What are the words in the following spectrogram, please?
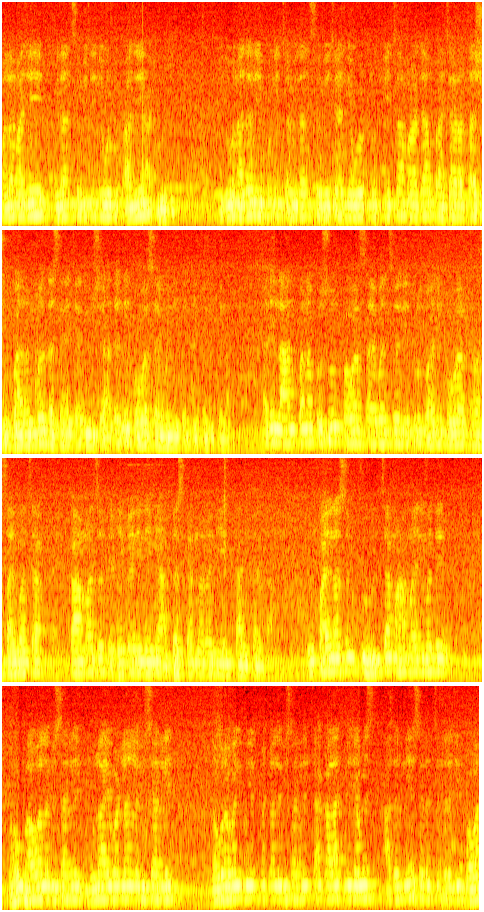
मला माझे विधानसभेची निवडणूक आजही आठवते. दोन हजार एकोणीसच्या विधानसभेच्या निवडणुकीचा माझ्या प्रचाराचा शुभारंभ दसऱ्याच्या दिवशी आदरणीय पवार साहेबांनी त्या ठिकाणी केला. आणि लहानपणापासून पवार साहेबांचं नेतृत्व आणि पवार साहेबांच्या कामाचं त्या ठिकाणी नेहमी अभ्यास करणारा मी एक कार्यकर्ता. तुम्ही पाहिलं असेल कोविडच्या महामारीमध्ये भाऊ भावाला विचारले मुलं आईवडिलांना विचारले नवरा बायको एकमेकाला विचारले त्या काळात मी ज्यावेळेस आदरणीय शरदचंद्रजी पवार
